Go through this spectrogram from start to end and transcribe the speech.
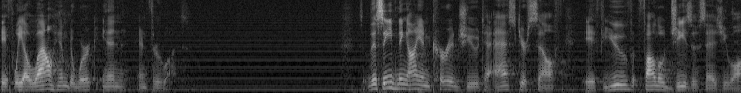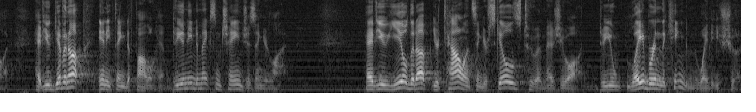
if we allow Him to work in and through us. So this evening, I encourage you to ask yourself if you've followed Jesus as you ought. Have you given up anything to follow Him? Do you need to make some changes in your life? Have you yielded up your talents and your skills to Him as you ought? Do you labor in the kingdom the way that you should?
